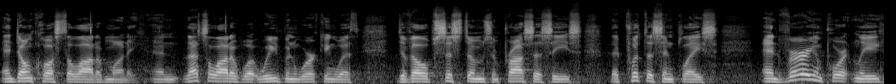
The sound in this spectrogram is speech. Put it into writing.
and don't cost a lot of money. And that's a lot of what we've been working with, develop systems and processes that put this in place. And very importantly,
